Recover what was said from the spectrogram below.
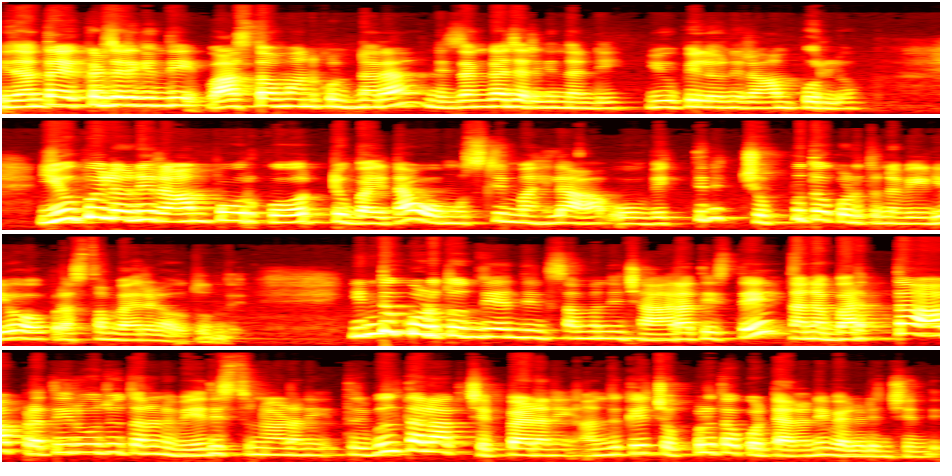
ఇదంతా ఎక్కడ జరిగింది? వాస్తవం అనుకుంటున్నారా? నిజంగా జరిగిందండి యూపీలోని రాంపూర్లో. యూపీలోని రాంపూర్ కోర్టు బయట ఓ ముస్లిం మహిళ ఓ వ్యక్తిని చెప్పుతో కొడుతున్న వీడియో ప్రస్తుతం వైరల్ అవుతుంది. ఎందుకు కొడుతుంది అని దీనికి సంబంధించి ఆరా తీస్తే తన భర్త ప్రతిరోజు తనను వేధిస్తున్నాడని త్రిబుల్ తలాక్ చెప్పాడని అందుకే చెప్పులతో కొట్టానని వెల్లడించింది.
